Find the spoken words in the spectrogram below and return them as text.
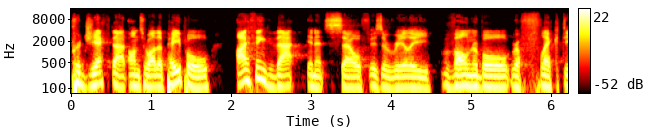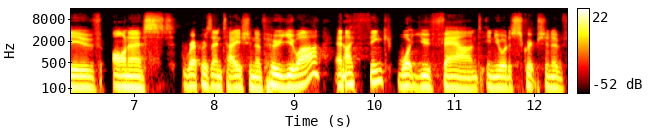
project that onto other people. I think that in itself is a really vulnerable, reflective, honest representation of who you are. And I think what you found in your description of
